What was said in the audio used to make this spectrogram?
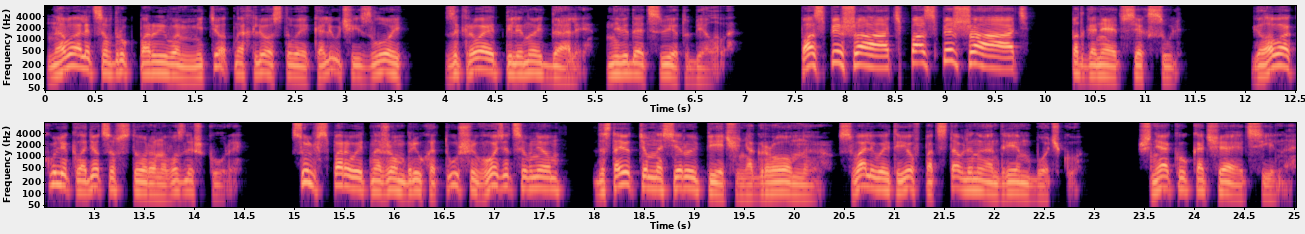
навалится вдруг порывом, метет, нахлестывая, колючий, злой, закрывает пеленой дали, не видать свету белого. «Поспешать! Поспешать!» — подгоняет всех Суль. Голова акули кладется в сторону, возле шкуры. Суль вспарывает ножом брюхо туши, возится в нем, достает темно-серую печень, огромную, сваливает ее в подставленную Андреем бочку. Шняку качает сильно.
